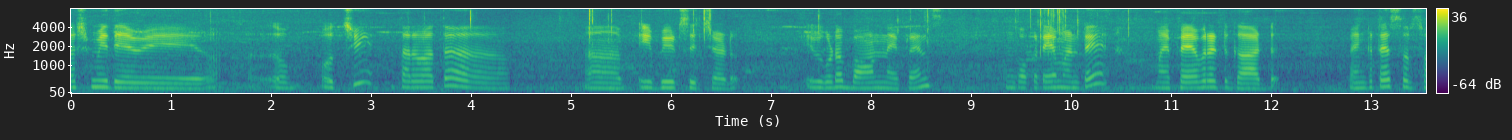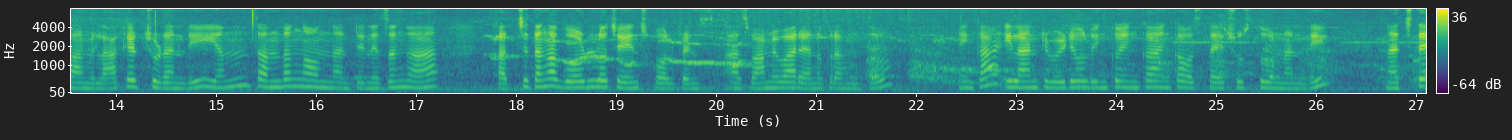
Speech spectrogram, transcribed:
లక్ష్మీదేవి వచ్చి తర్వాత ఈ బీడ్స్ ఇచ్చాడు. ఇవి కూడా బాగున్నాయి ఫ్రెండ్స్. ఇంకొకటి ఏమంటే my favourite god. Venkateswara Swamy locket చూడండి. ఎంత అందంగా ఉందంటే నిజంగా ఖచ్చితంగా గోల్డ్లో చేయించుకోవాలి ఫ్రెండ్స్ ఆ స్వామివారి అనుగ్రహంతో. ఇంకా ఇలాంటి వీడియోలు ఇంకో ఇంకా ఇంకా వస్తాయి. చూస్తూ ఉండండి. నచ్చితే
